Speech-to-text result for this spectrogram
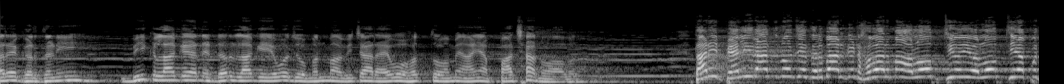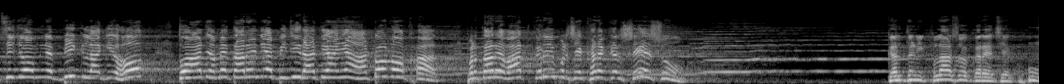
અરે ગરધણી, બીક લાગે અને ડર લાગે એવો જો મનમાં વિચાર આવ્યો હોત તો અમે અહીંયા પાછા ન આવત. તારી પહેલી રાતનો જે દરબારગઢ હવારમાં અલોપ થયો, એ અલોપ થયા પછી જો અમને બીક લાગી હોત, તો આજ અમે તારે ત્યાં બીજી રાતે અહીંયા આંટો ન ખાત. પણ તારે વાત કરવી પડશે, ખરેખર છે શું? ગરધણી ખુલાસો કરે છે હું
